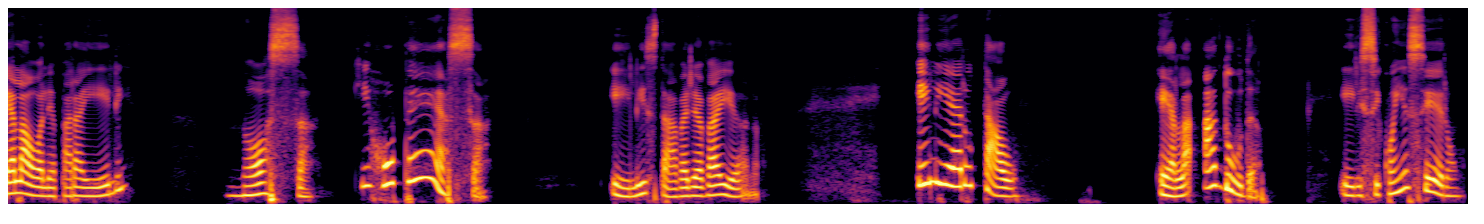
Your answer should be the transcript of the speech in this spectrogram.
Ela olha para ele. Nossa, que roupa é essa? Ele estava de havaiano. Ele era o tal. Ela, a Duda. Eles se conheceram.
